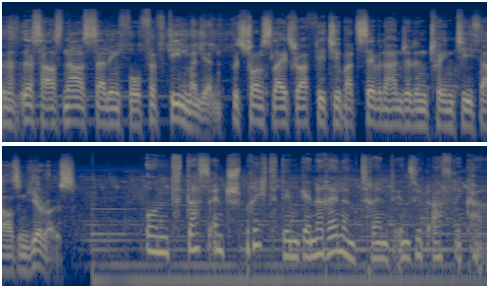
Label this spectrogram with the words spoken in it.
With this house now selling for 15 million, which translates roughly to about 720,000 euros. Und das entspricht dem generellen Trend in Südafrika.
